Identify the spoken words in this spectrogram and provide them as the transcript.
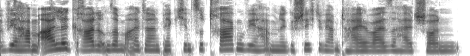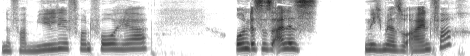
wir haben alle gerade in unserem Alter ein Päckchen zu tragen. Wir haben eine Geschichte, wir haben teilweise halt schon eine Familie von vorher und es ist alles nicht mehr so einfach.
